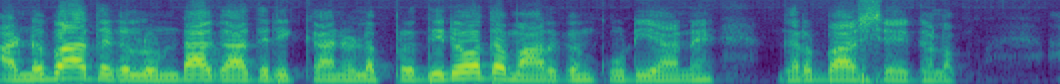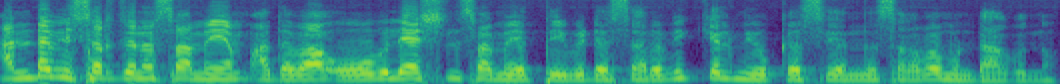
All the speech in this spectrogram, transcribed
അണുബാധകൾ ഉണ്ടാകാതിരിക്കാനുള്ള പ്രതിരോധ മാർഗം കൂടിയാണ് ഗർഭാശയകളം അണ്ടവിസർജന സമയം അഥവാ ഓവുലേഷൻ സമയത്ത് ഇവിടെ സെർവിക്കൽ മ്യൂക്കസ് എന്ന സ്രവമുണ്ടാകുന്നു.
